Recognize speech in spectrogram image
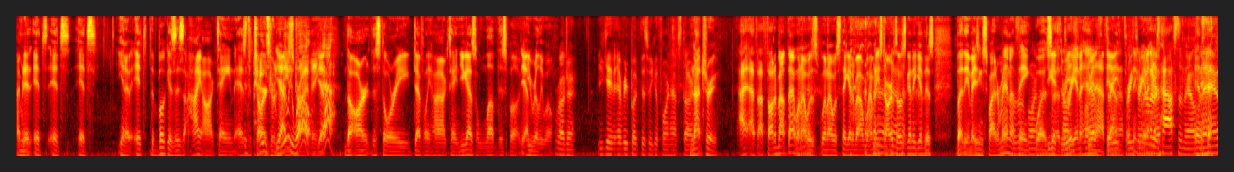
I mean, it, it's it's it's you know, it's the book is as high octane as It's the paced Charger really that he's well. driving. Yeah. the art, the story, definitely high octane. You guys will love this book. Yeah. You really will. Roger, you gave every book this week a four and a half stars. Not true. I, I, I thought about that when I was when I was thinking about how many stars I was going to give this, but the Amazing Spider-Man I think four and a half? was You gave uh, three? three and a Three half, and a half, three- yeah. I three, think three you're and a there's half. halves in there. And like, then- man,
